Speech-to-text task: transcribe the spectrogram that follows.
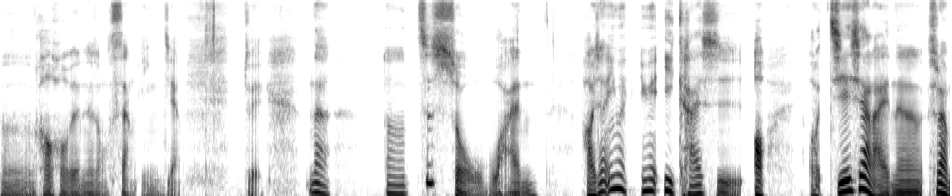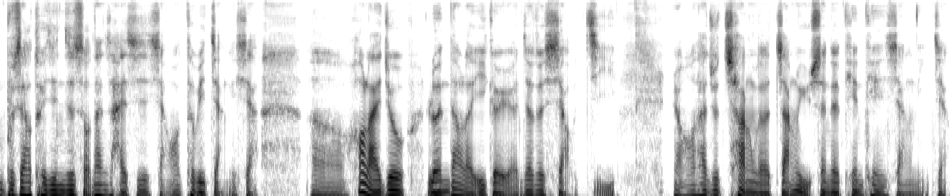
嗯厚厚的那种嗓音这样。对，那呃这首完好像因为因为一开始哦。哦接下来呢，虽然不是要推荐这首，但是还是想要特别讲一下。呃，后来就轮到了一个人，叫做小吉，然后他就唱了张雨生的《天天想你》这样。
